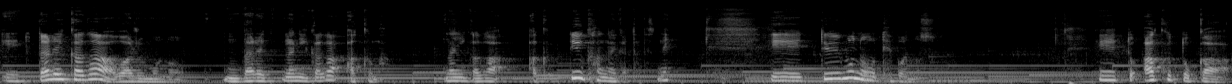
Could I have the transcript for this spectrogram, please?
えーと、誰かが悪者誰何かが悪魔何かが悪っていう考え方ですね。えー、っていうものを手放す。えーと、悪とか、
